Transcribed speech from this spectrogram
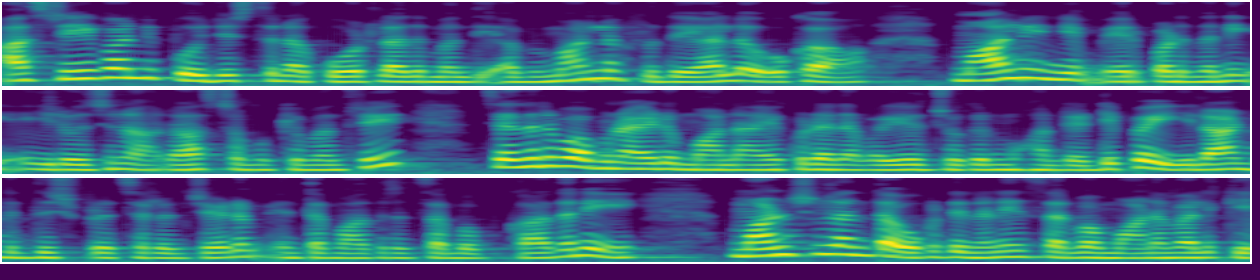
ఆ శ్రీవారిని పూజిస్తున్న కోట్లాది మంది అభిమానుల హృదయాల్లో ఒక మాలిన్యం ఏర్పడిందని ఈ రోజున రాష్ట్ర ముఖ్యమంత్రి చంద్రబాబు నాయుడు మా నాయకుడైన వైఎస్ జగన్మోహన్ రెడ్డిపై ఇలాంటి దుష్ప్రచారం చేయడం ఎంత మాత్రం సబబు కాదని మనుషులంతా ఒకటేనని సర్వ మానవాళికి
